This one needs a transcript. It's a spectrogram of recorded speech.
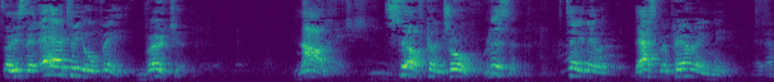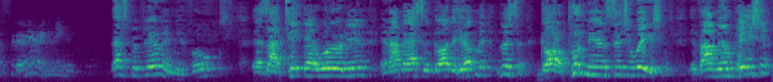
so he said, add to your faith virtue, knowledge, self-control. Listen, tell you neighbor, that's preparing me. That's preparing me. That's preparing me, folks. As I take that word in and I'm asking God to help me, listen, God will put me in situations. If I'm impatient,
